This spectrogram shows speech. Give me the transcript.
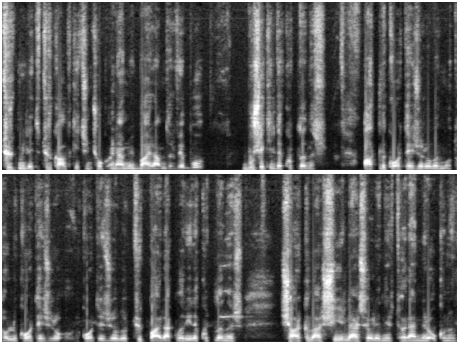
Türk milleti, Türk halkı için çok önemli bir bayramdır ve bu bu şekilde kutlanır atlı kortejler olur, motorlu kortejler, kortejler olur, Türk bayraklarıyla kutlanır, şarkılar, şiirler söylenir, törenler okunur.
